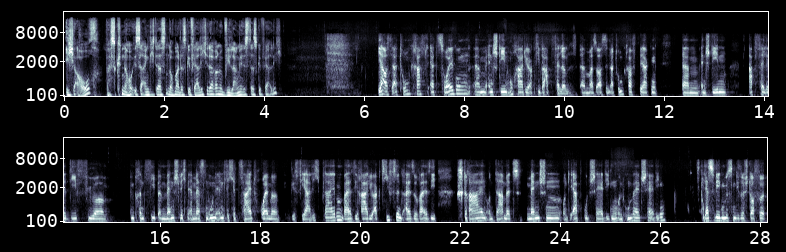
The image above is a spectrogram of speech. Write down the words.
ich auch. Was genau ist eigentlich das nochmal das Gefährliche daran und wie lange ist das gefährlich? Ja, aus der Atomkrafterzeugung ähm, entstehen hochradioaktive Abfälle. Ähm, also aus den Atomkraftwerken ähm, entstehen Abfälle, die für im Prinzip im menschlichen Ermessen unendliche Zeiträume gefährlich bleiben, weil sie radioaktiv sind, also weil sie strahlen und damit Menschen und Erbgut schädigen und Umwelt schädigen. Deswegen müssen diese Stoffe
